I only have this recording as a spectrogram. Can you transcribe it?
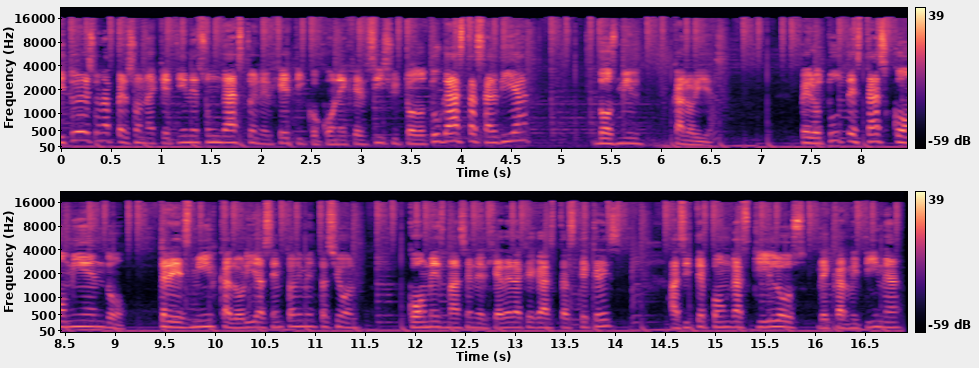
Si tú eres una persona que tienes un gasto energético con ejercicio y todo, tú gastas al día 2000 calorías. Pero tú te estás comiendo 3000 calorías en tu alimentación, comes más energía de la que gastas, ¿qué crees? Así te pongas kilos de carnitina,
